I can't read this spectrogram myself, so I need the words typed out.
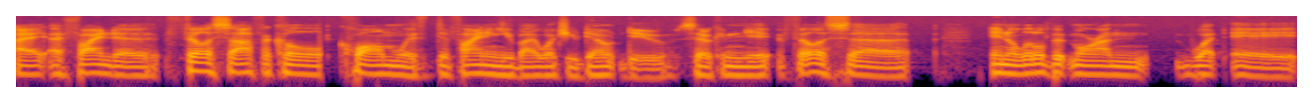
I, I, find a philosophical qualm with defining you by what you don't do. So, can you fill us uh, in a little bit more on what a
